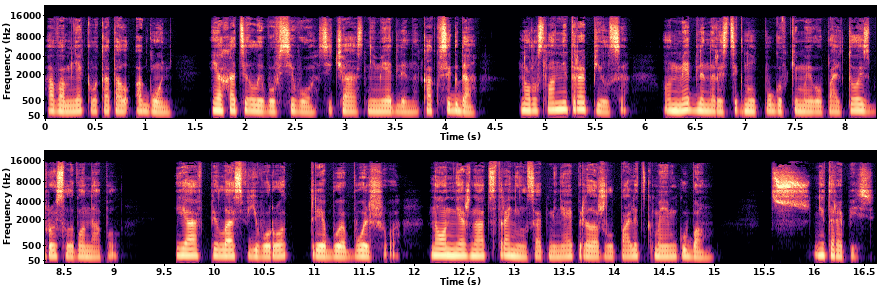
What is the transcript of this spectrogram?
а во мне клокотал огонь. Я хотела его всего, сейчас, немедленно, как всегда. Но Руслан не торопился. Он медленно расстегнул пуговки моего пальто и сбросил его на пол. Я впилась в его рот, требуя большего, но он нежно отстранился от меня и приложил палец к моим губам. «Тссс, не торопись,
